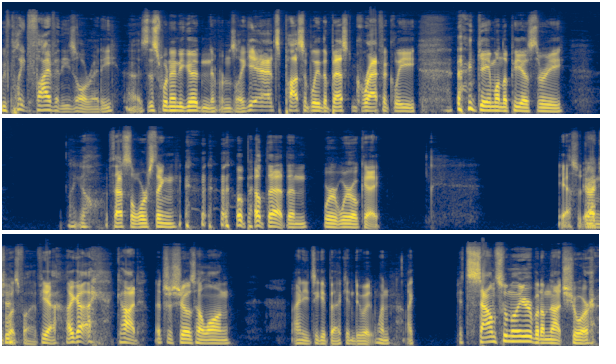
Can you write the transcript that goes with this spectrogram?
we've played five of these already. Uh, is this one any good? And everyone's like, yeah, it's possibly the best graphically game on the PS3. Like, oh, if that's the worst thing about that, then we're we're okay. Yeah, so Dragon Gotcha. Quest Five. Yeah, I got. God, that just shows how long I need to get back into it. When I, it sounds familiar, but I'm not sure.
